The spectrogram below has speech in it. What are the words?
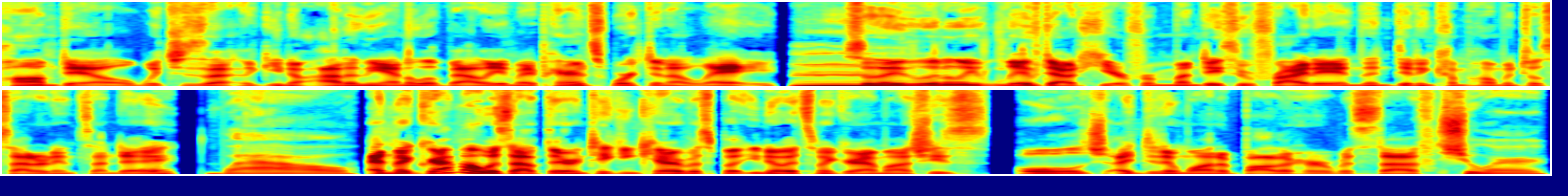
Palmdale, which is uh, like you know out in the Antelope Valley, and my parents worked in LA, so they Mm, literally lived out here from Monday through Friday, and then didn't come home until Saturday and Sunday. wow. And my grandma was out there and taking care of us, but you know it's my grandma; she's old. I didn't want to bother her with stuff, Sure.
